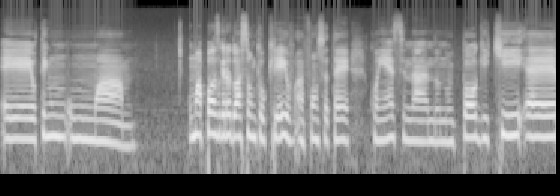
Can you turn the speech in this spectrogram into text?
é, eu tenho um- uma uma pós-graduação que eu criei, o Afonso até conhece na- no, no IPOG, que é,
